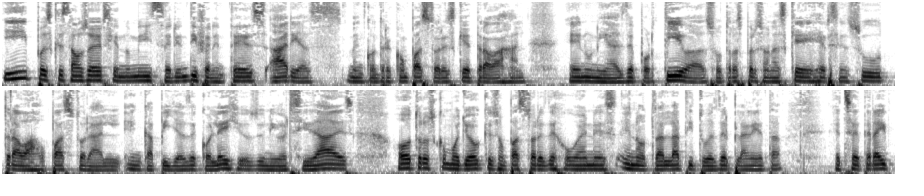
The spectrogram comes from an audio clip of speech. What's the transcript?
y pues que estamos ejerciendo un ministerio en diferentes áreas. Me encontré con pastores que trabajan en unidades deportivas, otras personas que ejercen su trabajo pastoral en capillas de colegios, de universidades, otros como yo que son pastores de jóvenes en otras latitudes del planeta, etcétera. Y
